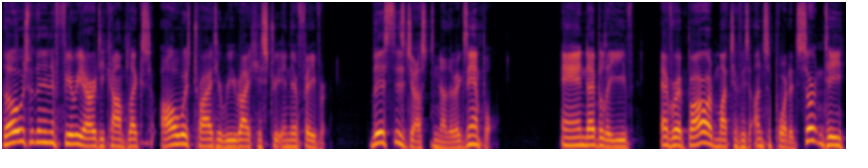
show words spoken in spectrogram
Those with an inferiority complex always try to rewrite history in their favor. This is just another example. And I believe Everitt borrowed much of his unsupported certainty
